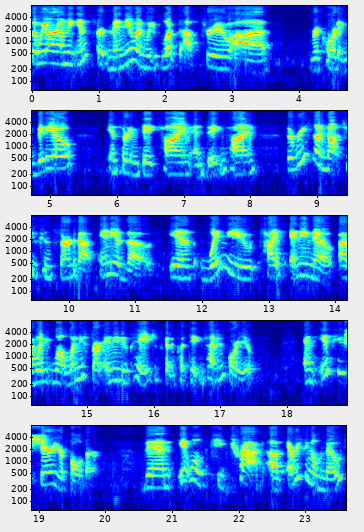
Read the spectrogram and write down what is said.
so we are on the insert menu and we've looked up through uh, recording video, inserting date time and date and time. The reason I'm not too concerned about any of those is when you type any note, uh, when, well, when you start any new page, it's going to put date and time in for you. And if you share your folder, then it will keep track of every single note.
